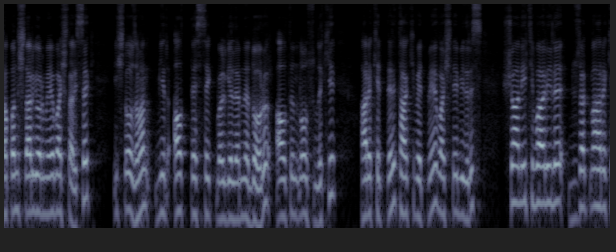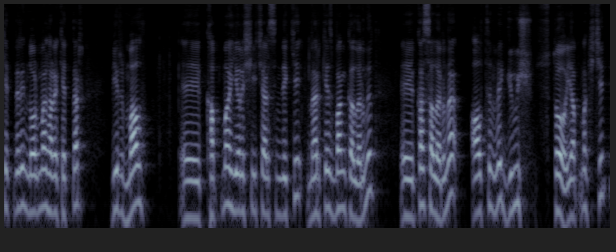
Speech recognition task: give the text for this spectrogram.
kapanışlar görmeye başlar isek işte o zaman bir alt destek bölgelerine doğru altının onsundaki hareketleri takip etmeye başlayabiliriz. Şu an itibariyle düzeltme hareketleri normal hareketler bir mal e, kapma yarışı içerisindeki merkez bankalarının e, kasalarına altın ve gümüş stoğu yapmak için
